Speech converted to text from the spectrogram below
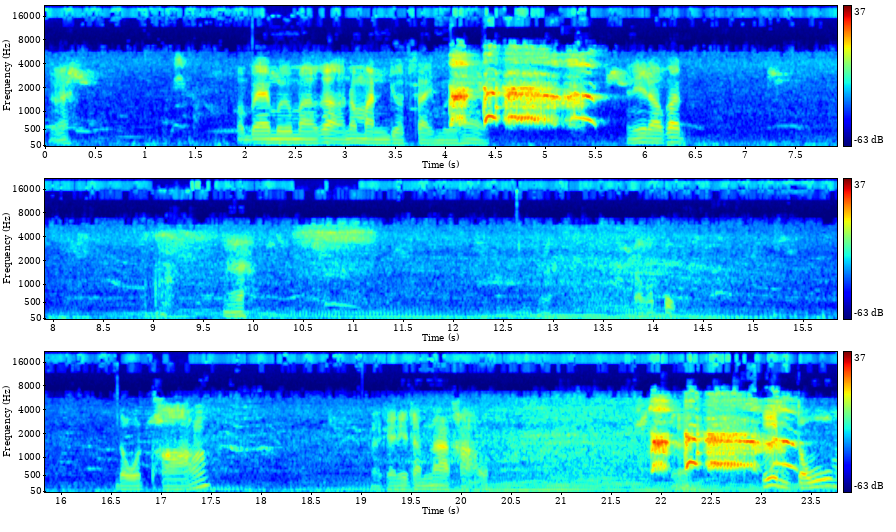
เห็นไหม พอแบมือมาก็เอาน้ำมันหยดใส่มือให้ อันนี้เราก็นะเราก็ปลุก โดดผางแค่นี้ทำหน้าขาว ขึ้นตูม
